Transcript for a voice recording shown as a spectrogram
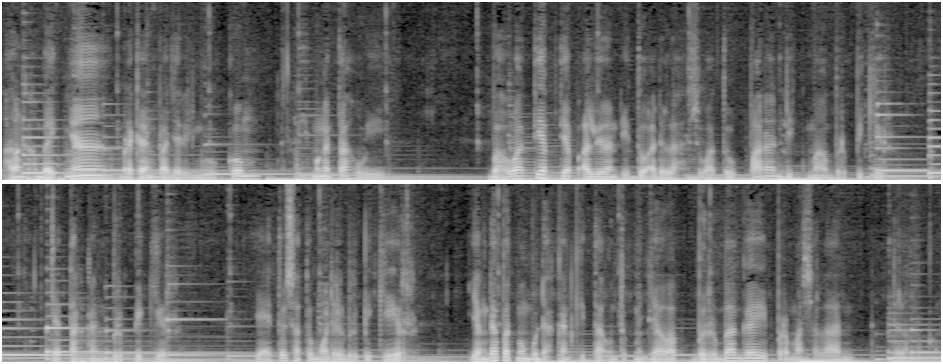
Alangkah baiknya mereka yang pelajari ilmu hukum mengetahui bahwa tiap-tiap aliran itu adalah suatu paradigma berpikir cetakan berpikir, yaitu satu model berpikir yang dapat memudahkan kita untuk menjawab berbagai permasalahan dalam hukum.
